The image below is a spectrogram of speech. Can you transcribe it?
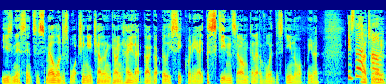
using their sense of smell or just watching each other and going, "Hey, that guy got really sick when he ate the skin, so I'm going to avoid the skin," or you know. Is that um,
